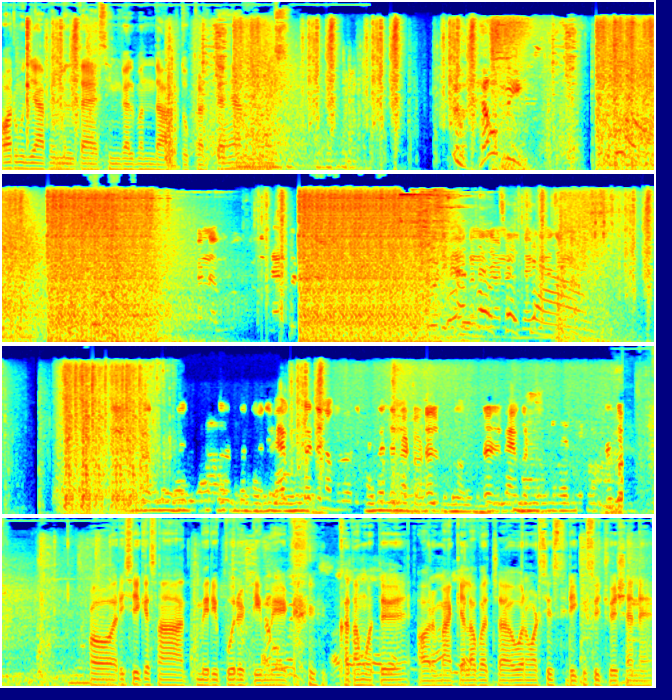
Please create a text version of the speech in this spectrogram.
और मुझे यहाँ पे मिलता है सिंगल बंदा तो करते हैं Help me! और इसी के साथ मेरी पूरे टीममेट ख़त्म होते हुए और मैं अकेला बच्चा वन वर्सेस थ्री की सिचुएशन है।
